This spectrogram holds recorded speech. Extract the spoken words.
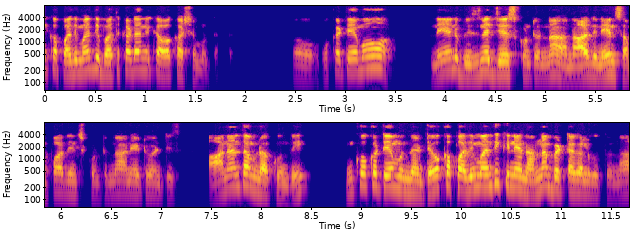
ఇంకా పది మంది బతకడానికి అవకాశం ఉంటుంది. ఒకటేమో నేను బిజినెస్ చేసుకుంటున్నా నాది నేను సంపాదించుకుంటున్నా అనేటువంటి ఆనందం నాకుంది. ఇంకొకటి ఏముందంటే ఒక పది మందికి నేను అన్నం పెట్టగలుగుతున్నా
